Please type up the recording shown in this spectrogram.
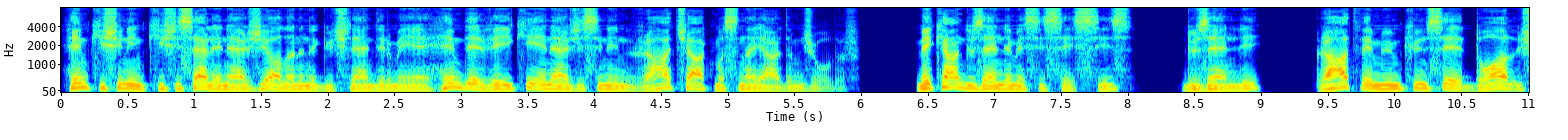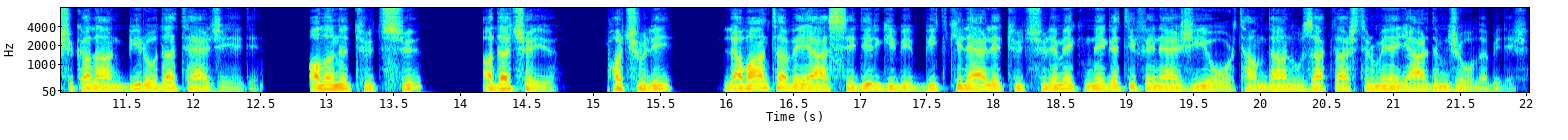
hem kişinin kişisel enerji alanını güçlendirmeye hem de Reiki enerjisinin rahatça akmasına yardımcı olur. Mekan düzenlemesi sessiz, düzenli, rahat ve mümkünse doğal ışık alan bir oda tercih edin. Alanı tütsü, adaçayı, paçuli, lavanta veya sedir gibi bitkilerle tütsülemek negatif enerjiyi ortamdan uzaklaştırmaya yardımcı olabilir.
